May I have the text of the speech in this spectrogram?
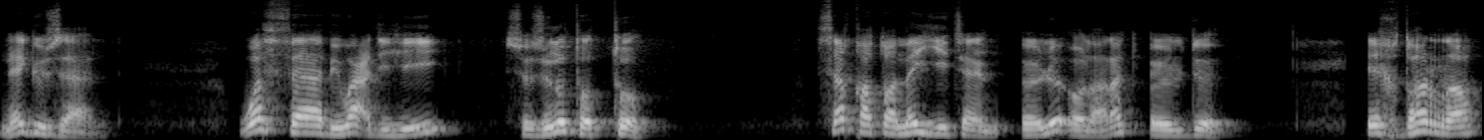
ne güzel. Veffa bi va'dihi. Sözünü tuttu. Sekata meyyiten. Ölü olarak öldü. İhdarra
